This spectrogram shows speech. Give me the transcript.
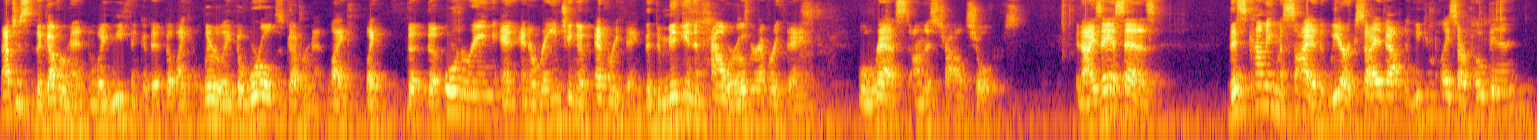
not just the government the way we think of it, but like literally the world's government, like like the, the ordering and, and arranging of everything, the dominion and power over everything will rest on this child's shoulders. And Isaiah says, this coming Messiah that we are excited about, that we can place our hope in,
